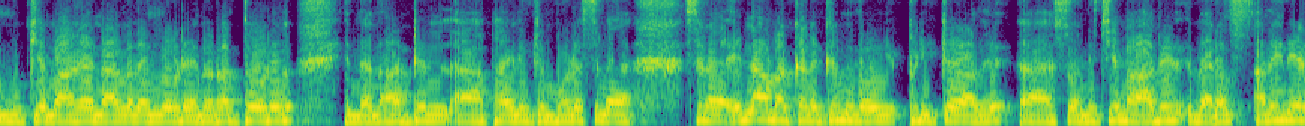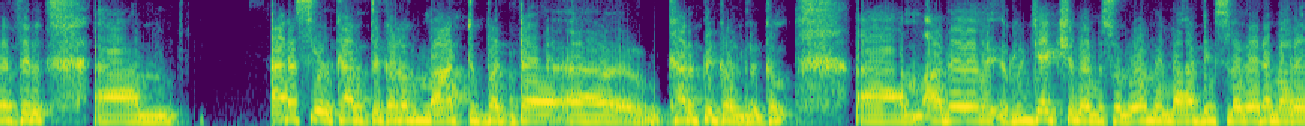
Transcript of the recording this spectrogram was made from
முக்கியமாக நாங்கள் எங்களுடைய நிறத்தோடு இந்த நாட்டில் பயணிக்கும் போது சில சில எல்லா மக்களுக்கும் இதை பிடிக்காது. ஸோ நிச்சயமா அது வரும். அதே நேரத்தில் ஆஹ் அரசியல் கருத்துக்களும் மாற்றப்பட்ட ஆஹ், கருத்துக்கள் இருக்கும். அது ரிஜெக்ஷன் என்று சொல்லுவோம் இந்த சில வேற மாதிரி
